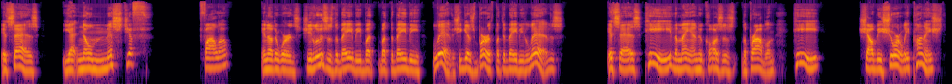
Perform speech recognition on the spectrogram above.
It says, Yet no mischief follow. In other words, she loses the baby, but, but the baby lives. She gives birth, but the baby lives. It says, He, the man who causes the problem, he shall be surely punished,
